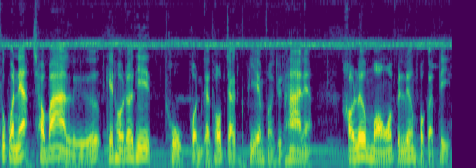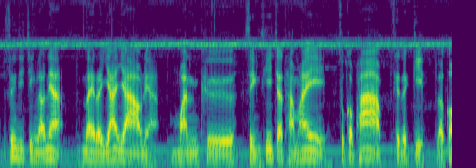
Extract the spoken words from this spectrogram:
ทุกวันนี้ชาวบ้านหรือเกตโฮเดอร์ที่ถูกผลกระทบจาก PM 2.5 เนี่ยเขาเริ่มมองว่าเป็นเรื่องปกติ ซึ่งจริง ๆ แล้วเนี่ยในระยะยาวเนี่ยมันคือสิ่งที่จะทำให้สุขภาพเศรษฐกิจ แล้วก็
